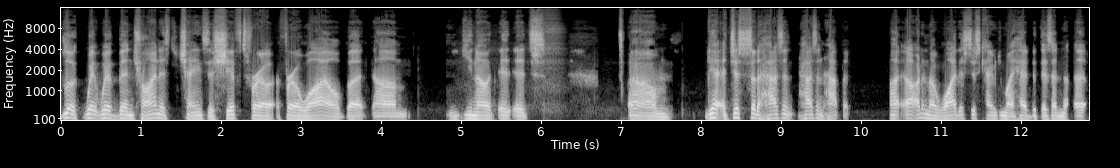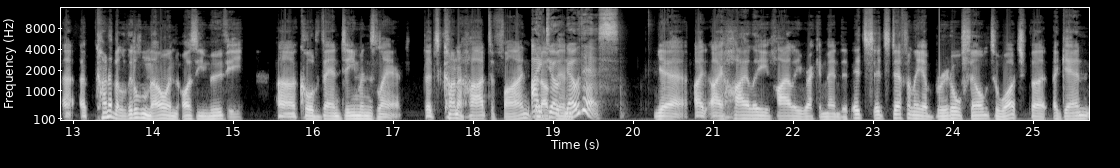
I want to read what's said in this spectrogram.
look, we, we've been trying to change the shift for a, for a while, but um, you know, it, it's um, yeah, it just sort of hasn't hasn't happened. I, I don't know why this just came to my head, but there's a, a, a kind of a little known Aussie movie uh, called Van Diemen's Land that's kind of hard to find. I don't been, know this. Yeah, I, I, highly, highly recommend it. It's it's definitely a brutal film to watch, but again,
